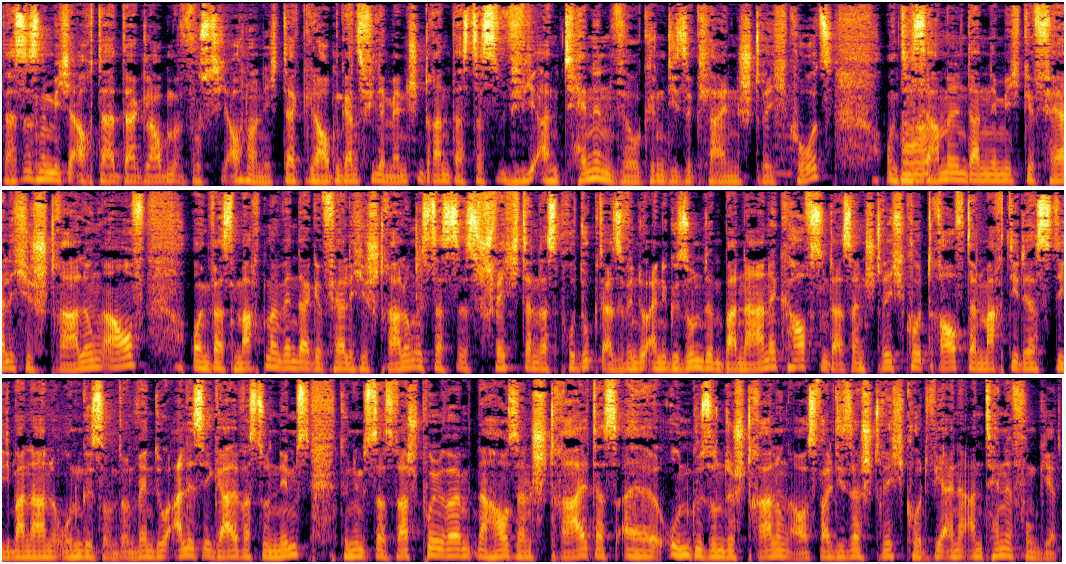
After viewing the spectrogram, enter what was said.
das ist nämlich auch da, da glauben, wusste ich auch noch nicht, da glauben ganz viele Menschen dran, dass das wie Antennen wirken, diese kleinen Strichcodes. Und die sammeln dann nämlich gefährliche Strahlung auf. Und was macht man, wenn da gefährliche Strahlung ist? Das, das schwächt dann das Produkt. Also wenn du eine gesunde Banane kaufst und da ist ein Strichcode drauf, dann macht die das, die Banane ungesund. Und wenn du alles, egal was du nimmst, du nimmst das Waschpulver mit nach Hause, dann strahlt das äh, ungesunde Strahlung aus, weil dieser Strichcode wie eine Antenne fungiert.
